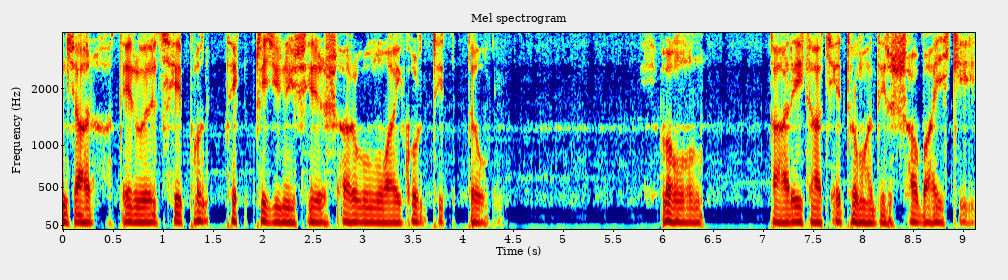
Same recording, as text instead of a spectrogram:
যার হাতে রয়েছে প্রত্যেকটি জিনিসের সর্বময় কর্তৃত্ব এবং তারই কাছে তোমাদের সবাইকে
